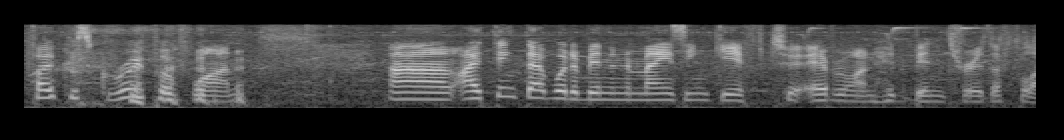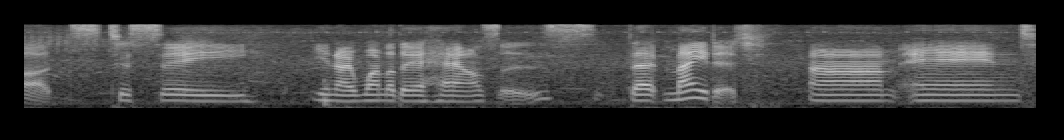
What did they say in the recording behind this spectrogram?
focus group of one, um, I think that would have been an amazing gift to everyone who'd been through the floods to see, you know, one of their houses that made it, um, and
